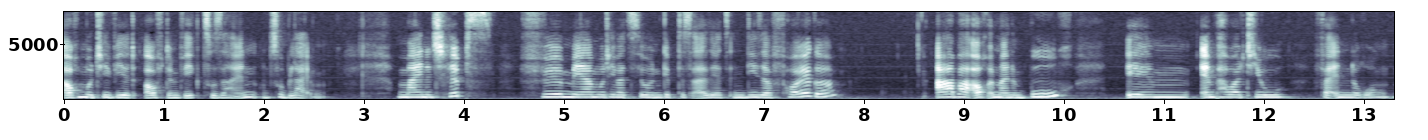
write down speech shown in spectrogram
auch motiviert auf dem Weg zu sein und zu bleiben. Meine Tipps für mehr Motivation gibt es also jetzt in dieser Folge, aber auch in meinem Buch im Empowered You Veränderung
